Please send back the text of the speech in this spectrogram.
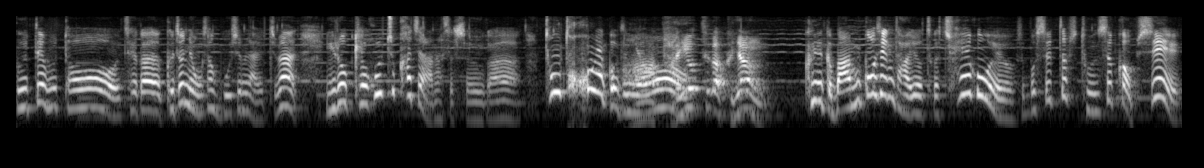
음, 그때부터 제가 그전 영상 보시면 알지만 이렇게 홀쭉하지 않았었어요. 여기가 통통했거든요. 아, 다이어트가 그냥 그러니까 마음고생 다이어트가 최고예요. 뭐 쓸데없이 돈 쓸 거 없이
